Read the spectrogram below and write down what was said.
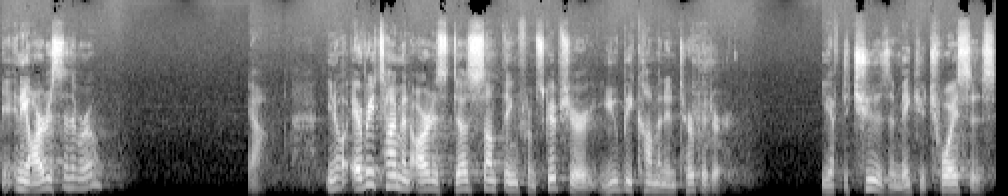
Any artists in the room? Yeah. You know, every time an artist does something from Scripture, you become an interpreter. You have to choose and make your choices.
